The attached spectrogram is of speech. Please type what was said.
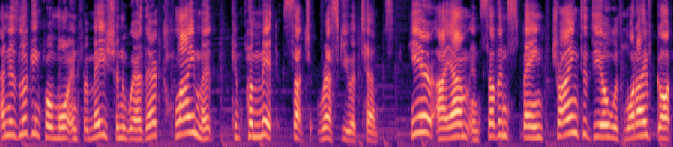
and is looking for more information where their climate can permit such rescue attempts. Here I am in southern Spain trying to deal with what I've got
